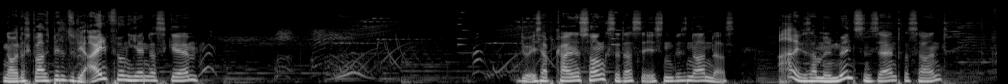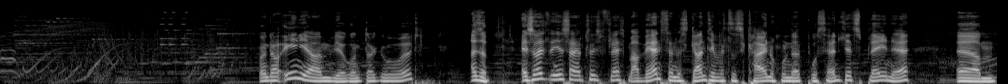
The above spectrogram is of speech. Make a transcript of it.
Genau, das war ein bisschen so die Einführung hier in das Game. Du, ich habe keine Chance, das ist ein bisschen anders. Ah, wir sammeln Münzen, sehr interessant. Und auch ihn hier haben wir runtergeholt. Also, es sollte jetzt natürlich vielleicht mal erwähnt sein, das Ganze wird jetzt kein 100% Let's Play, ne? Ähm,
